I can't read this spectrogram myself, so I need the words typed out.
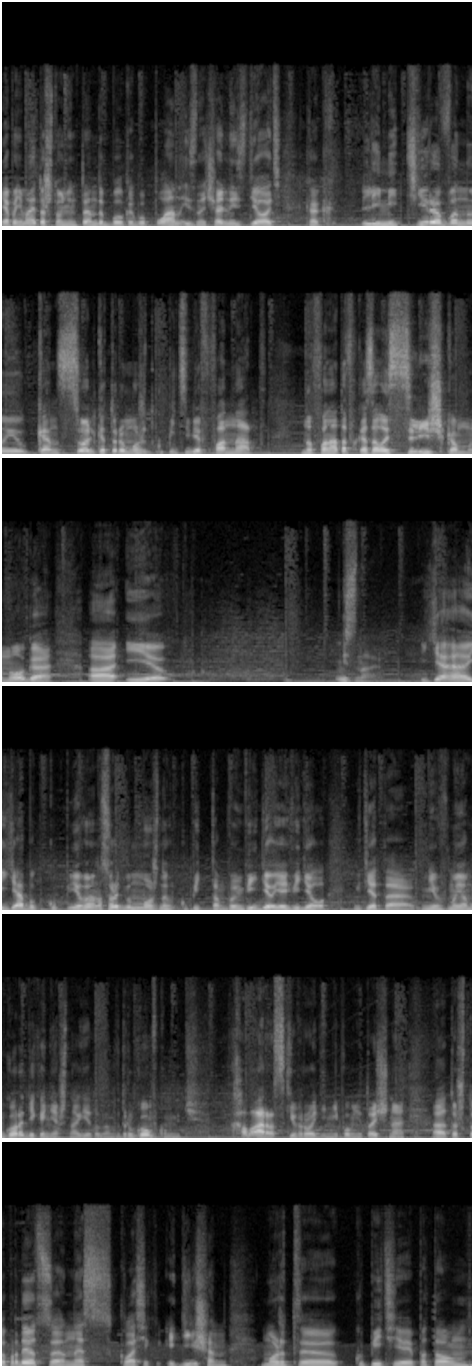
Я понимаю то, что у Nintendo был как бы план изначально сделать как лимитированную консоль, которую может купить себе фанат. Но фанатов оказалось слишком много, а, и... Не знаю. Я, я бы купил... У нас вроде бы можно купить там в видео. Я видел где-то, не в моем городе, конечно, а где-то там в другом, в каком-нибудь Хабаровске вроде, не помню точно, а, то, что продается NES Classic Edition, может э, купить и потом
